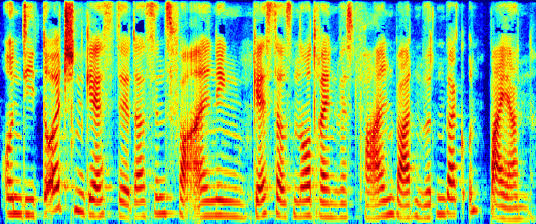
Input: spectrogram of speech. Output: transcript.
Und die deutschen Gäste, da sind es vor allen Dingen Gäste aus Nordrhein-Westfalen, Baden-Württemberg und Bayern.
